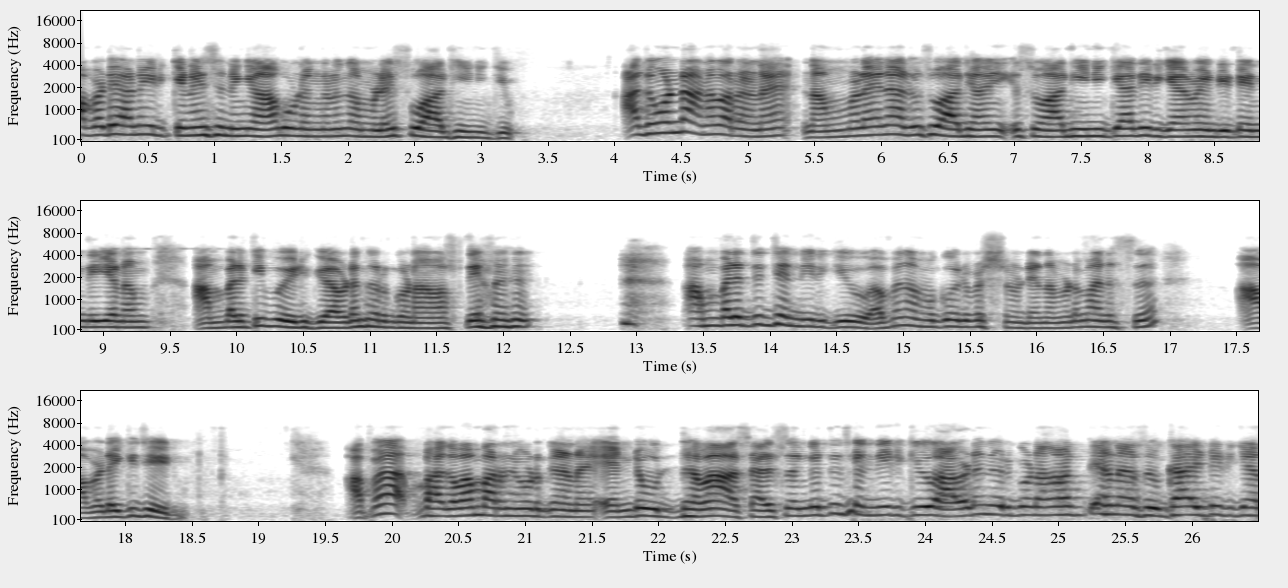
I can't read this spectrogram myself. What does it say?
അവിടെയാണ് ഇരിക്കണേ വെച്ചിട്ടുണ്ടെങ്കിൽ ആ ഗുണങ്ങൾ നമ്മളെ സ്വാധീനിക്കും. അതുകൊണ്ടാണ് പറയണേ നമ്മളെ അത് സ്വാധീനി സ്വാധീനിക്കാതിരിക്കാൻ വേണ്ടിയിട്ട് എന്ത് ചെയ്യണം? അമ്പലത്തിൽ പോയിരിക്കും. അവിടെ നിർഗുണാവസ്ഥയാണ്. അമ്പലത്തിൽ ചെന്നിരിക്കൂ. അപ്പൊ നമുക്ക് ഒരു പ്രശ്നമുണ്ട്. നമ്മുടെ മനസ്സ് അവിടേക്ക് ചേരും. അപ്പൊ ഭഗവാൻ പറഞ്ഞു കൊടുക്കുകയാണ് എന്റെ ഉദ്ധവ സത്സംഗത്തിൽ ചെന്നിരിക്കൂ. അവിടെ നിർഗുണാർത്ഥിയാണ് സുഖമായിട്ടിരിക്കുക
